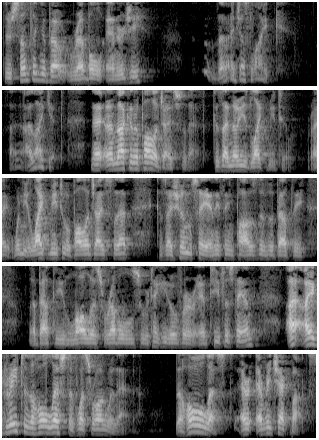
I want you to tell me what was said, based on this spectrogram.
there's something about rebel energy that I just like. I, like it. Now, I'm not going to apologize for that because I know you'd like me to, right? Wouldn't you like me to apologize for that? Because I shouldn't say anything positive about the about the lawless rebels who are taking over Antifistan. I, I agree to the whole list of what's wrong with that. The whole list, every checkbox.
